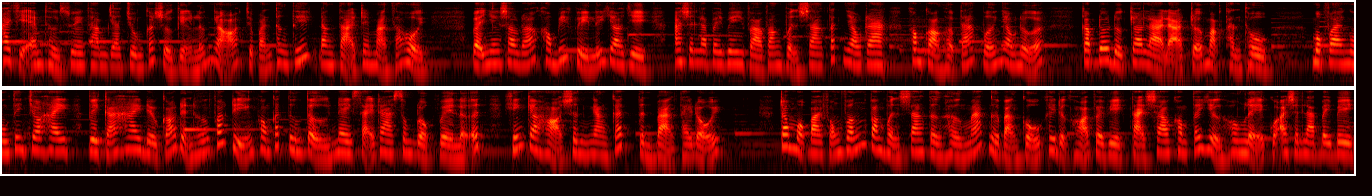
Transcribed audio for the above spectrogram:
Hai chị em thường xuyên tham gia chung các sự kiện lớn nhỏ, chụp ảnh thân thiết, đăng tải trên mạng xã hội. Vậy nhưng sau đó không biết vì lý do gì, Angelababy và Văn Vịnh Sang tách nhau ra, không còn hợp tác với nhau nữa. Cặp đôi được cho là đã trở mặt thành thù. Một vài nguồn tin cho hay vì cả hai đều có định hướng phát triển phong cách tương tự nên xảy ra xung đột về lợi ích, khiến cho họ sinh ngăn cách tình bạn thay đổi. Trong một bài phỏng vấn, Văn Vịnh Sang từng hờn mát người bạn cũ khi được hỏi về việc tại sao không tới dự hôn lễ của Angela Baby.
